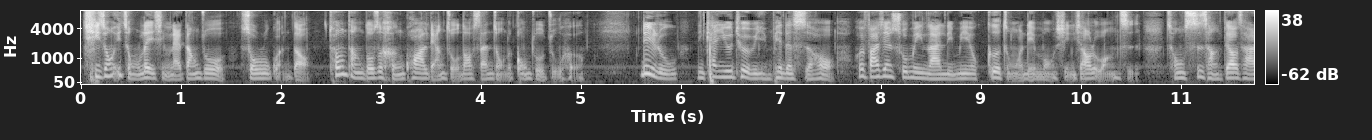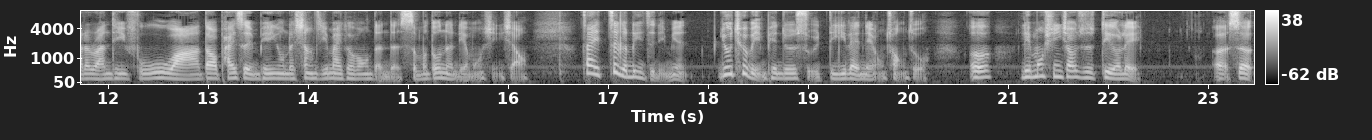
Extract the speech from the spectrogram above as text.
其中一种类型来当做收入管道，通常都是横跨两种到三种的工作组合。例如，你看 YouTube 影片的时候，会发现说明栏里面有各种的联盟行销的网址，从市场调查的软体服务啊，到拍摄影片用的相机、麦克风等等，什么都能联盟行销。在这个例子里面，YouTube 影片就是属于第一类内容创作，而联盟行销就是第二类，呃，是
